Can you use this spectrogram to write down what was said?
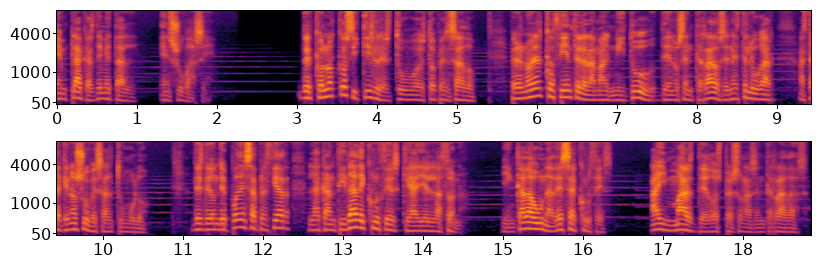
en placas de metal en su base. Desconozco si Kisler tuvo esto pensado, pero no eres consciente de la magnitud de los enterrados en este lugar hasta que no subes al túmulo, desde donde puedes apreciar la cantidad de cruces que hay en la zona, y en cada una de esas cruces hay más de dos personas enterradas.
